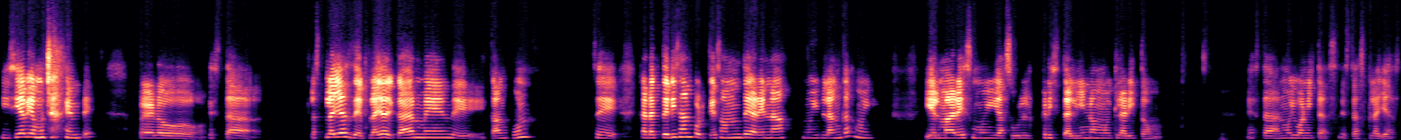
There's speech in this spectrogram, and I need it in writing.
y sí había mucha gente, pero está, las playas de Playa del Carmen, de Cancún, se caracterizan porque son de arena muy blanca, muy, y el mar es muy azul cristalino, muy clarito. Están muy bonitas estas playas.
